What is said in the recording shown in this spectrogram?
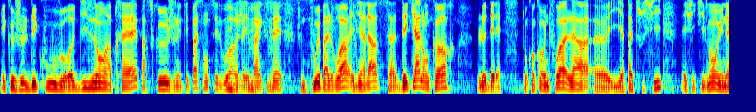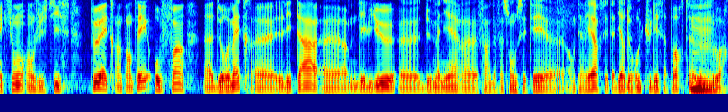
et que je le découvre dix ans après parce que je n'étais pas censé le voir et j'avais pas accès, je ne pouvais pas le voir, et eh bien là, ça décale encore le délai. Donc encore une fois, là, euh, il n'y a pas de souci. Effectivement, une action en justice peut être intenté au fin euh, de remettre euh, l'état euh, des lieux de manière, enfin de la façon où c'était antérieur, c'est-à-dire de reculer sa porte dans le hmm. couloir.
